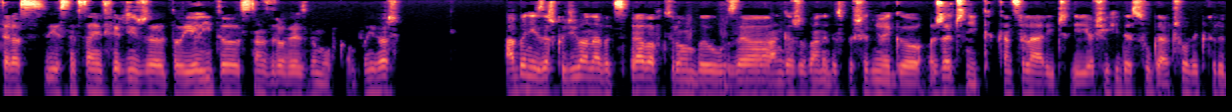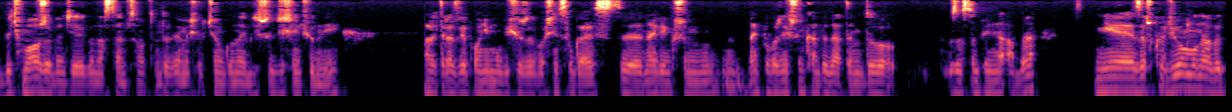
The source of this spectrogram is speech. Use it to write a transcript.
teraz jestem w stanie twierdzić, że to jelito stan zdrowia jest wymówką? Ponieważ aby nie zaszkodziła nawet sprawa, w którą był zaangażowany bezpośrednio jego rzecznik kancelarii, czyli Yoshihide Suga, człowiek, który być może będzie jego następcą, o tym dowiemy się w ciągu najbliższych 10 dni. Ale teraz w Japonii mówi się, że właśnie Suga jest e, największym, najpoważniejszym kandydatem do zastąpienia Abe. Nie zaszkodziło mu nawet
